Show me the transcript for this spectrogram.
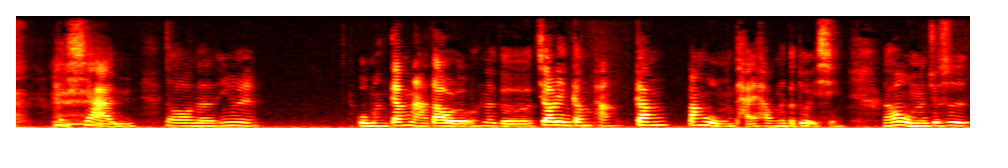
还下雨，然后呢，因为。我们刚拿到了那个教练刚帮刚帮我们排好那个队形，然后我们就是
